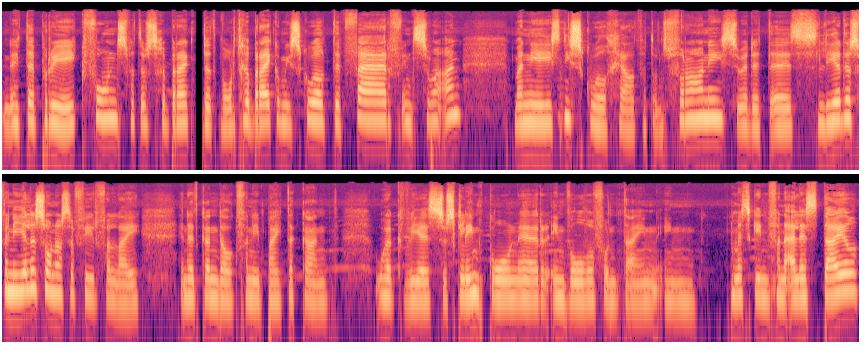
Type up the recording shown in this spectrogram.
net 'n projekfonds wat ons gebruik. Dit word gebruik om die skool te verf en so aan maar nee, is nie skoolgeld wat ons vra nie, so dit is leerders van die hele Sondagsrivier vallei en dit kan dalk van die buitekant ook wees soos Glencorner en Wolwefontein en miskien van Ellisdale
